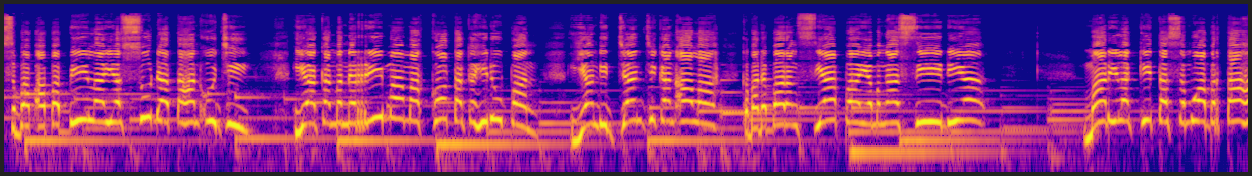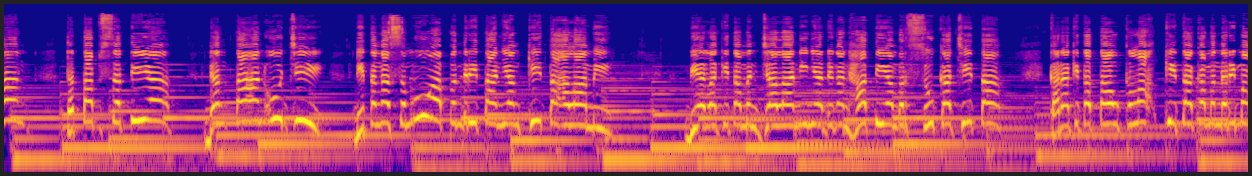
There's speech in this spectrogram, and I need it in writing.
sebab apabila ia sudah tahan uji, ia akan menerima mahkota kehidupan yang dijanjikan Allah kepada barang siapa yang mengasihi Dia. Marilah kita semua bertahan, tetap setia, dan tahan uji di tengah semua penderitaan yang kita alami. Biarlah kita menjalaninya dengan hati yang bersuka cita, karena kita tahu kelak kita akan menerima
